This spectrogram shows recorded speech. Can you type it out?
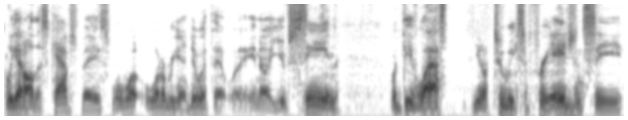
we got all this cap space. Well, what what are we going to do with it? Well, you know, you've seen with the last you know two weeks of free agency,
